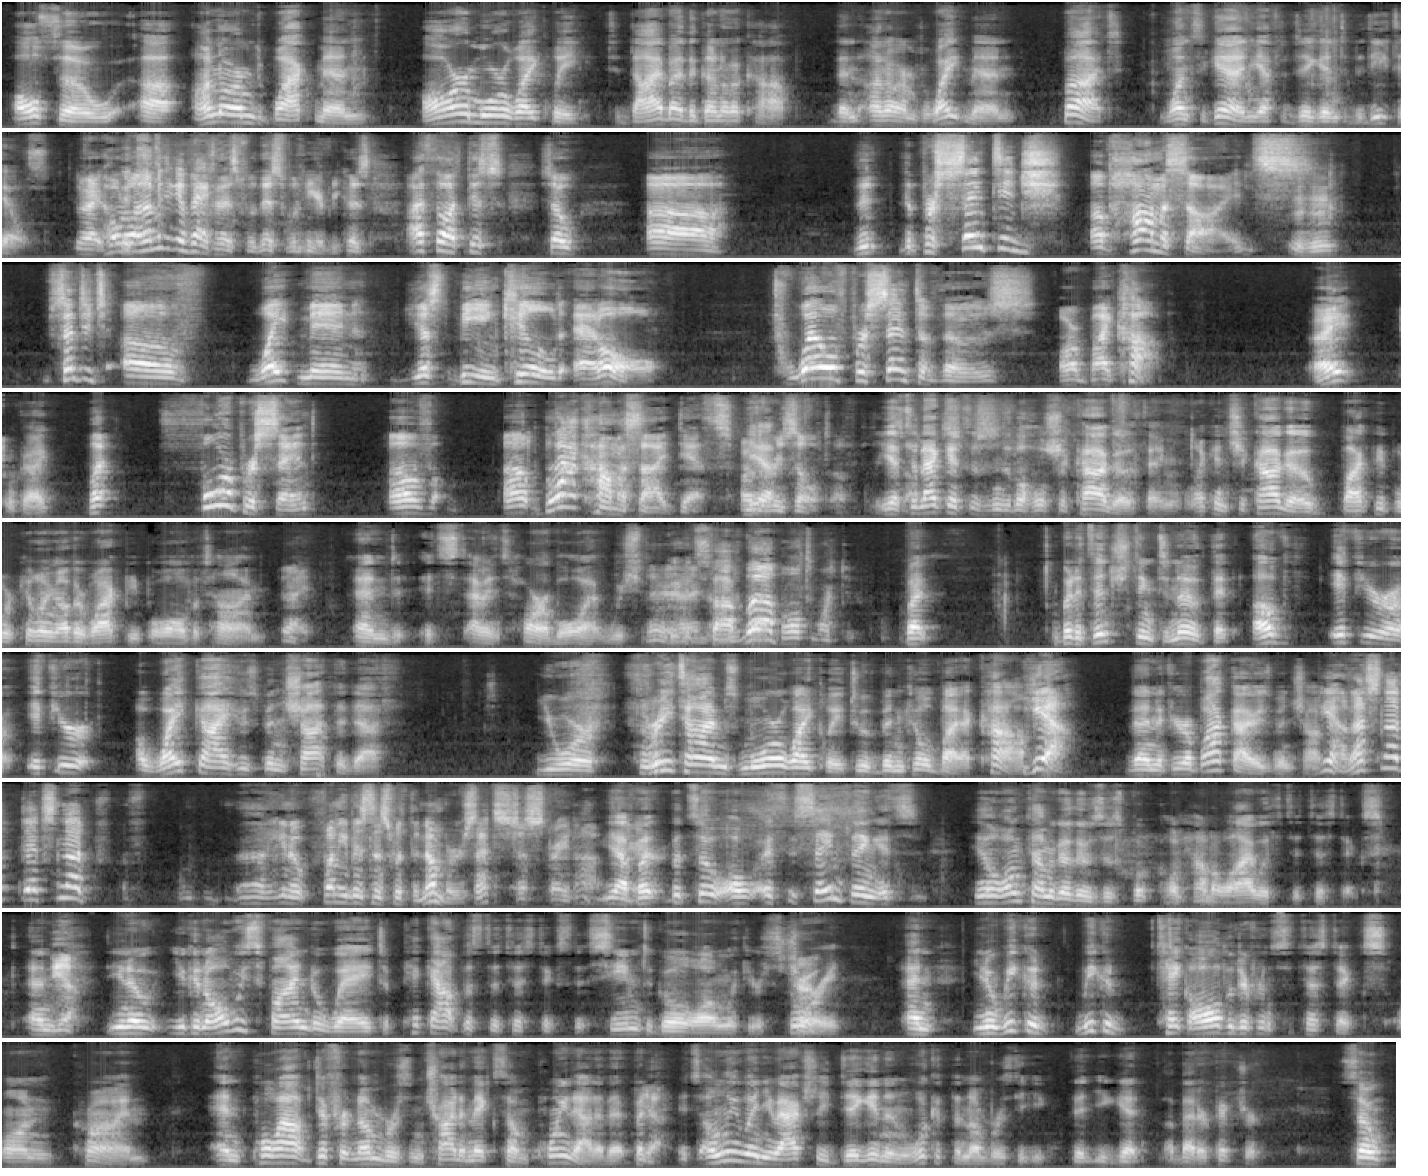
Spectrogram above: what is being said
also uh, unarmed black men are more likely to die by the gun of a cop than unarmed white men. But once again, you have to dig into the details. All right, hold on. Let me get back to this for this one here because I thought this. So, uh, the the percentage of homicides, Mhm. Percentage of white men just being killed at all, twelve percent of those are by cop, right? Okay. But four percent of uh, black homicide deaths are Yeah. the result of police Yeah, so that gets us into the whole Chicago thing. Like in Chicago, black people are killing other black people all the time, right. and it's I mean it's horrible. I wish There, we I could know. stop well. Baltimore too. But but it's interesting to note that of if you're a, if you're a white guy who's been shot to death, you're three times more likely to have been killed by a cop Yeah, than if you're a black guy who's been shot. yeah. That's not that's not uh, you know funny business with the numbers. That's just straight up. Yeah, but but so oh, it's the same thing. It's you know a long time ago there was this book called How to Lie with Statistics, and Yeah. you know you can always find a way to pick out the statistics that seem to go along with your story. And you know we could we could take all the different statistics on crime and pull out different numbers and try to make some point out of it. But Yeah. it's only when you actually dig in and look at the numbers that you that you get a better picture. So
